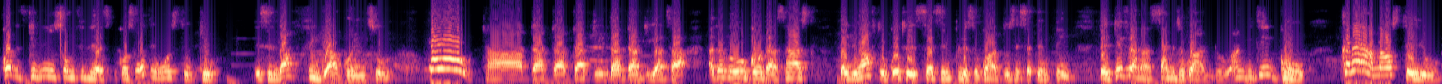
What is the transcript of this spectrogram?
God is giving you something else because what He wants to do is in that field you are going to. I don't know who God has asked that you have to go to a certain place to go and do a certain thing. They gave you an assignment to go and do, and you didn't go. Can I announce to you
